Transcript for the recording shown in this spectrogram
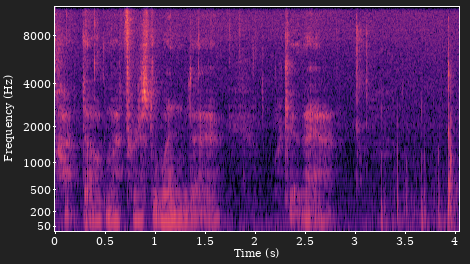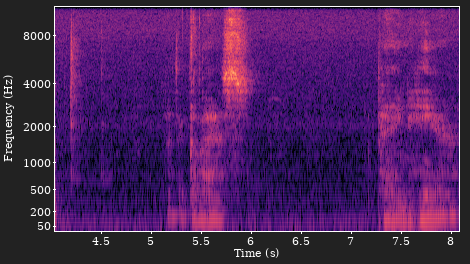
Hot dog, my first window. Look at that. The glass pane here.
